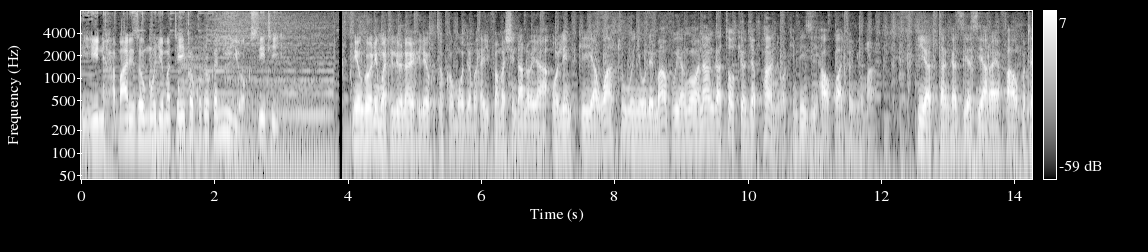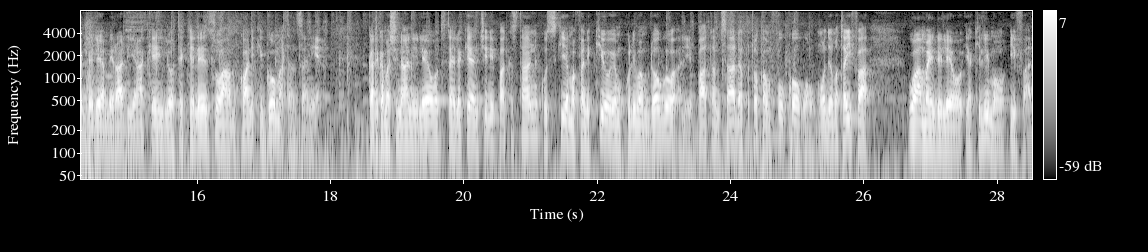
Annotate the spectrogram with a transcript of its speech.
Hii ni habari za Umoja wa Mataifa kutoka New York City. Miongoni mwa tulionayo hii leo kutoka Umoja wa Mataifa, mashindano ya Olimpiki ya watu wenye ulemavu ya ng'oa nanga Tokyo, Japan, wakimbizi hawakuachwa nyuma. Pia tutaangazia ziara ya FAO kutembelea miradi yake iliyotekelezwa mkoani Kigoma, Tanzania. Katika mashinani leo tutaelekea nchini Pakistan kusikia mafanikio ya mkulima mdogo aliyepata msaada kutoka mfuko wa Umoja wa Mataifa wa maendeleo ya kilimo IFAD.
